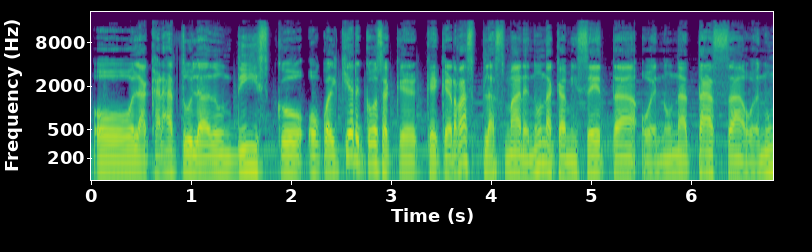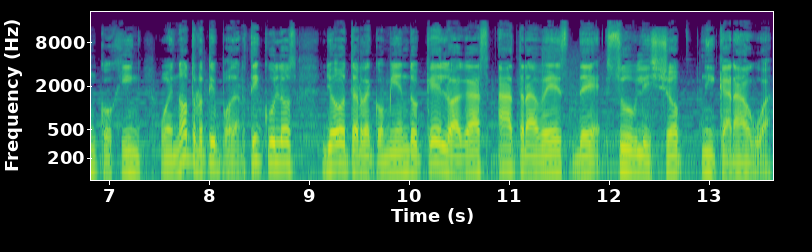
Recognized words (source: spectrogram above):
o la carátula de un disco o cualquier cosa que, querrás plasmar en una camiseta o en una taza o en un cojín o en otro tipo de artículos, yo te recomiendo que lo hagas a través de Sublishop Nicaragua.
